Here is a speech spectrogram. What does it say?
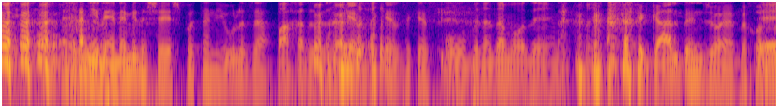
אני- איך אני נהנה מזה שיש פה את הניהול הזה, הפחד הזה, זה כיף, זה כיף, זה כיף. הוא בן אדם מאוד... אה. גל בן ג'ויה, בכל זאת.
